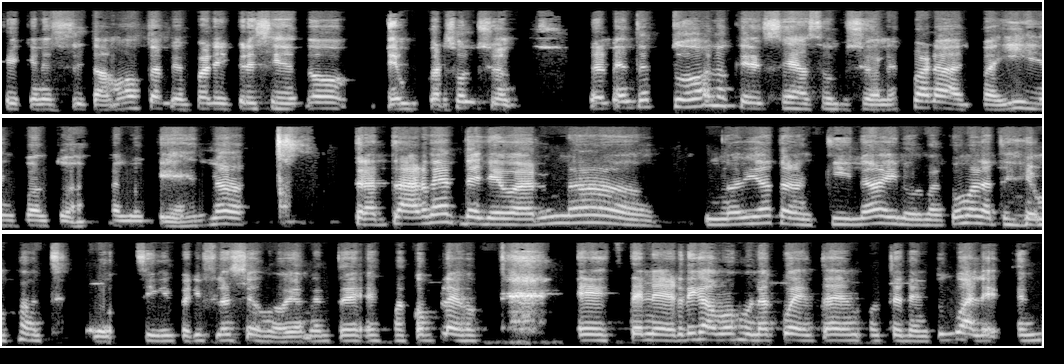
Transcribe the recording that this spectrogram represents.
que, que necesitamos también para ir creciendo en buscar soluciones. Realmente todo lo que sea soluciones para el país en cuanto a, a lo que es la tratar de, de llevar una, una vida tranquila y normal como la teníamos antes, pero sin hiperinflación, obviamente es más complejo es tener, digamos, una cuenta, en, tu wallet en,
